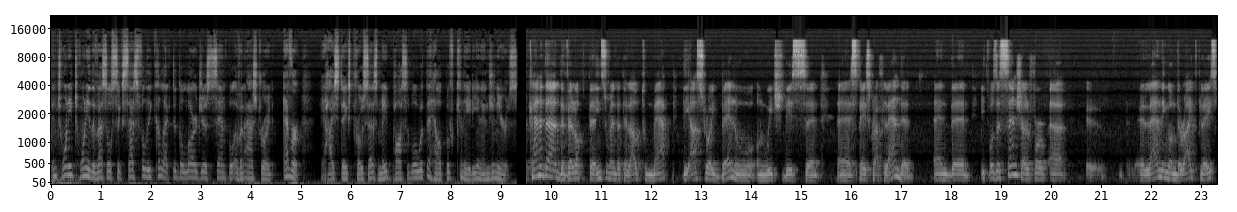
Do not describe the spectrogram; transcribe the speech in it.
In 2020, the vessel successfully collected the largest sample of an asteroid ever, a high stakes process made possible with the help of Canadian engineers. Canada developed the instrument that allowed to map the asteroid Bennu on which this uh, uh, spacecraft landed. And uh, it was essential for uh, uh, landing on the right place.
